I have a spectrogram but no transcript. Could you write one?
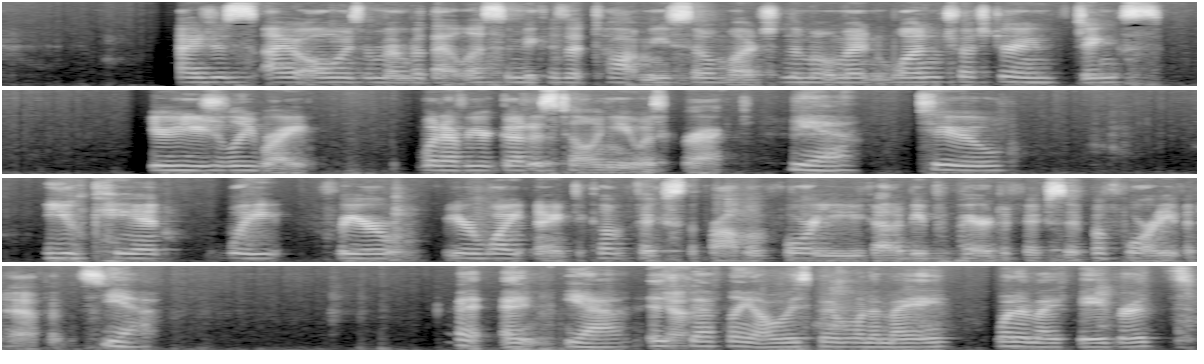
I just I always remember that lesson because it taught me so much in the moment. One, trust your instincts. You're usually right. Whatever your gut is telling you is correct. Yeah. Two, you can't wait for your your white knight to come fix the problem for you. You got to be prepared to fix it before it even happens. Yeah. And, and yeah, it's Yeah. definitely always been one of my one of my favorites.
